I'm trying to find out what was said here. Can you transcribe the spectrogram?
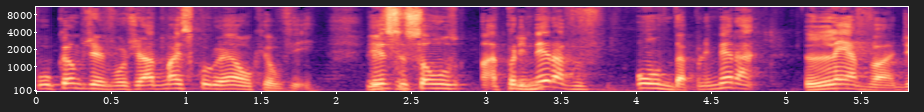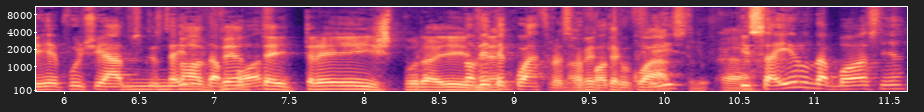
o campo de refugiado mais cruel que eu vi. Isso. Esses são a primeira onda, a primeira leva de refugiados que saíram 93, da Bósnia. 93 por aí. 94, né? essa 94, foto eu fiz. É. Que saíram da Bósnia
